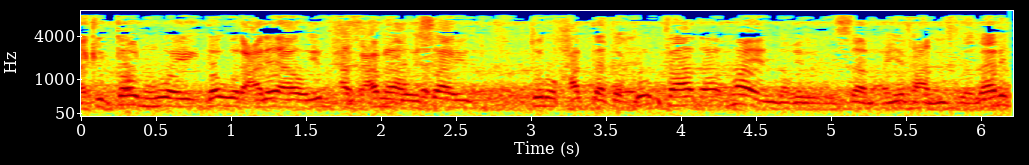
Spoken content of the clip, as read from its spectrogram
لكن كونه هو يدور عليها ويبحث عنها ويساوي طرق حتى تكون فهذا ما ينبغي للإنسان أن يفعل مثل ذلك.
